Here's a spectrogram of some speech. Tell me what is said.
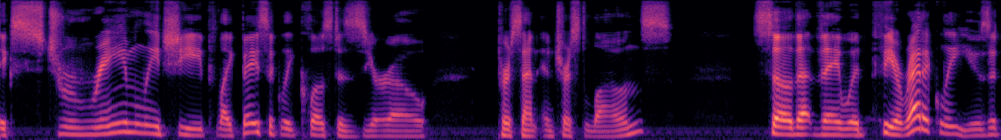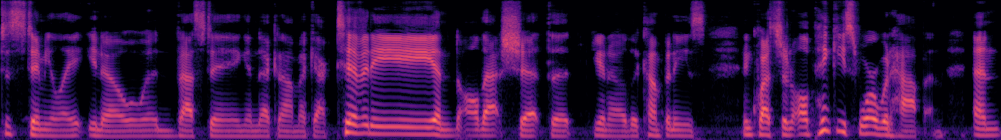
extremely cheap, like basically close to 0% interest loans, so that they would theoretically use it to stimulate, you know, investing and economic activity and all that shit that, you know, the companies in question all pinky swore would happen. And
